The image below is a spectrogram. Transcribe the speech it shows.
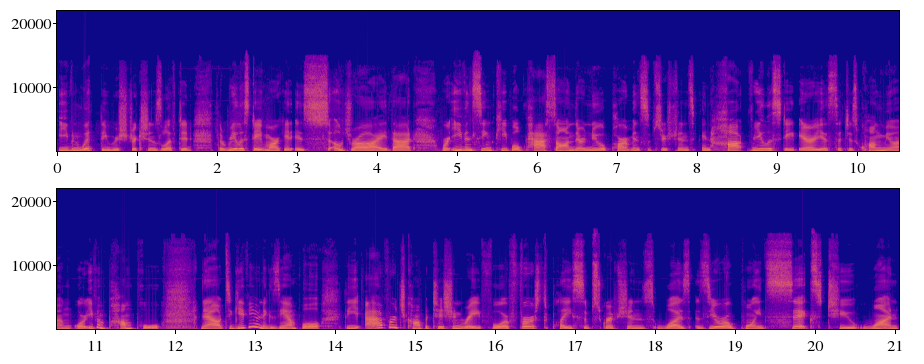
even with the restrictions lifted, the real estate market is so dry that we're even seeing people pass on their new apartment subscriptions in hot real estate areas such as Gwangmyeong or even Pampo. Now, to give you an example, the average competition rate for first place subscriptions was 0.6 to 1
